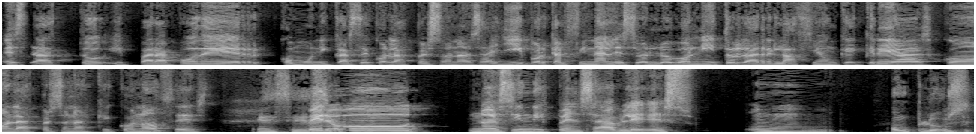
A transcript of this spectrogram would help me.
Exacto, y para poder comunicarse con las personas allí, porque al final eso es lo bonito, la relación que creas con las personas que conoces. Pero no es indispensable, es un, plus.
